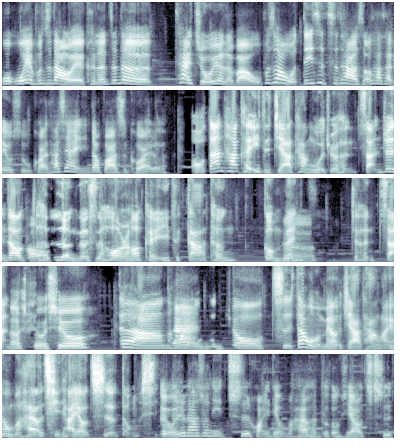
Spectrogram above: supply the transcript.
我我也不知道哎，可能真的太久远了吧。我不知道，我第一次吃它的时候，它才六十五块，它现在已经到八十块了。哦，但它可以一直加汤，我觉得很赞。就你知道很冷的时候，哦、然后可以一直嘎汤，够闷，嗯、就很赞。然后羞羞。对啊，然后我们就吃，但我们没有加汤啦，因为我们还有其他要吃的东西。对，我就跟他说，你吃缓一点，我们还有很多东西要吃。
